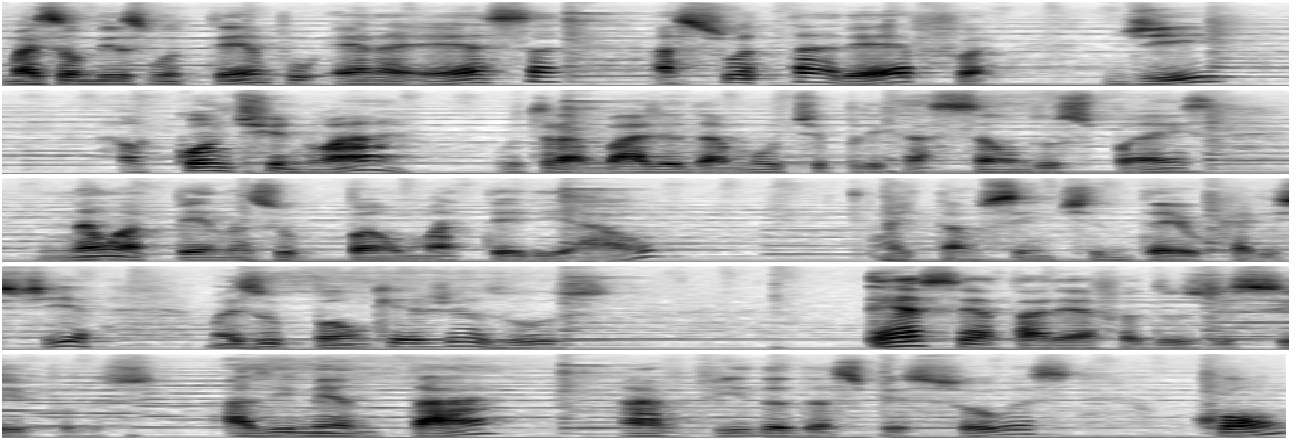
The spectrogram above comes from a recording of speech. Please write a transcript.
Mas ao mesmo tempo era essa a sua tarefa de continuar o trabalho da multiplicação dos pães, não apenas o pão material, aí está o sentido da Eucaristia, mas o pão que é Jesus. Essa é a tarefa dos discípulos: alimentar a vida das pessoas com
